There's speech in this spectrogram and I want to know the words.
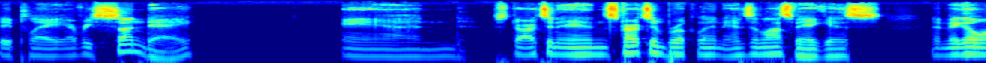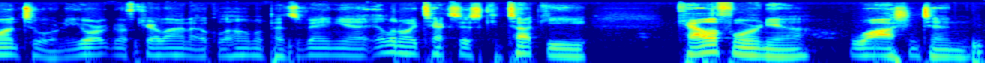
they play every Sunday, and starts and ends. Starts in Brooklyn, ends in Las Vegas, and they go on tour: New York, North Carolina, Oklahoma, Pennsylvania, Illinois, Texas, Kentucky, California, Washington,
